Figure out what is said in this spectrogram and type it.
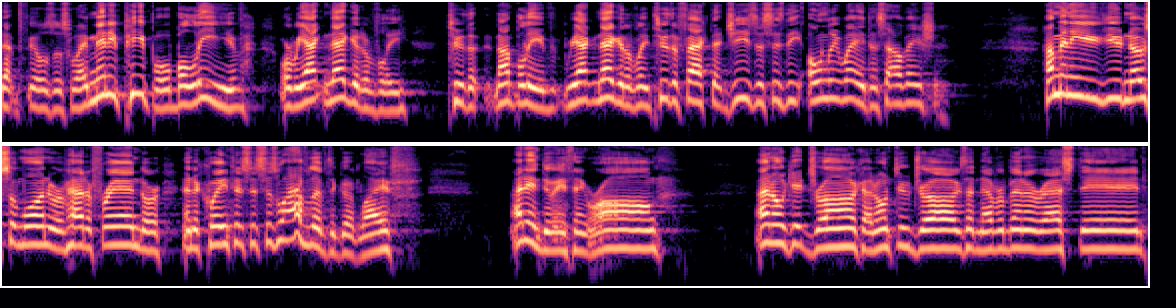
that feels this way. Many people believe or react negatively to the, not believe, react negatively to the fact that Jesus is the only way to salvation. How many of you know someone or have had a friend or an acquaintance that says, Well, I've lived a good life. I didn't do anything wrong. I don't get drunk. I don't do drugs. I've never been arrested.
